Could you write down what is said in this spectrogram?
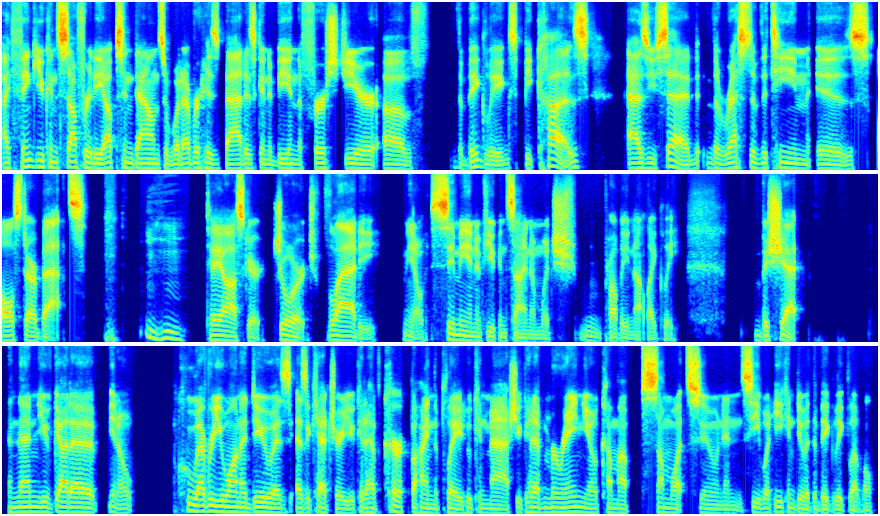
I think you can suffer the ups and downs of whatever his bat is going to be in the first year of the big leagues because as you said, the rest of the team is all-star bats. Mhm. Teoscar, George, Vladdy, you know, Semien if you can sign him, which probably not likely. Bichette. And then you've got a, you know, whoever you want to do as as a catcher. You could have Kirk behind the plate who can mash. You could have Moreno come up somewhat soon and see what he can do at the big league level.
